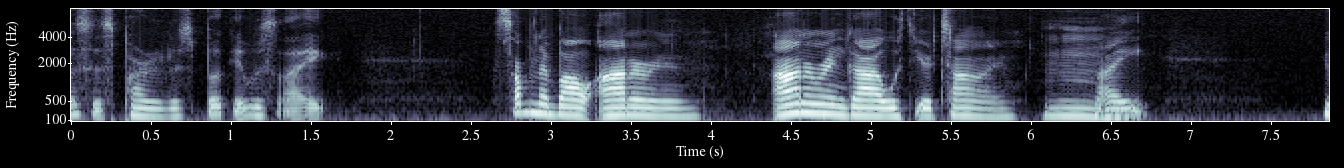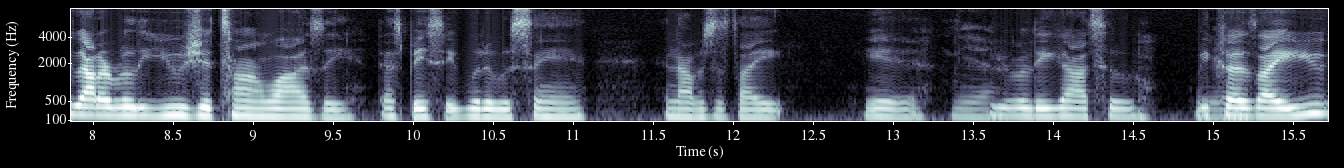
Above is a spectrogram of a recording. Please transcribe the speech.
this is part of this book. It was like something about honoring honoring God with your time. Mm. Like you gotta really use your time wisely. That's basically what it was saying. And I was just like, yeah, yeah. you really got to because like you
